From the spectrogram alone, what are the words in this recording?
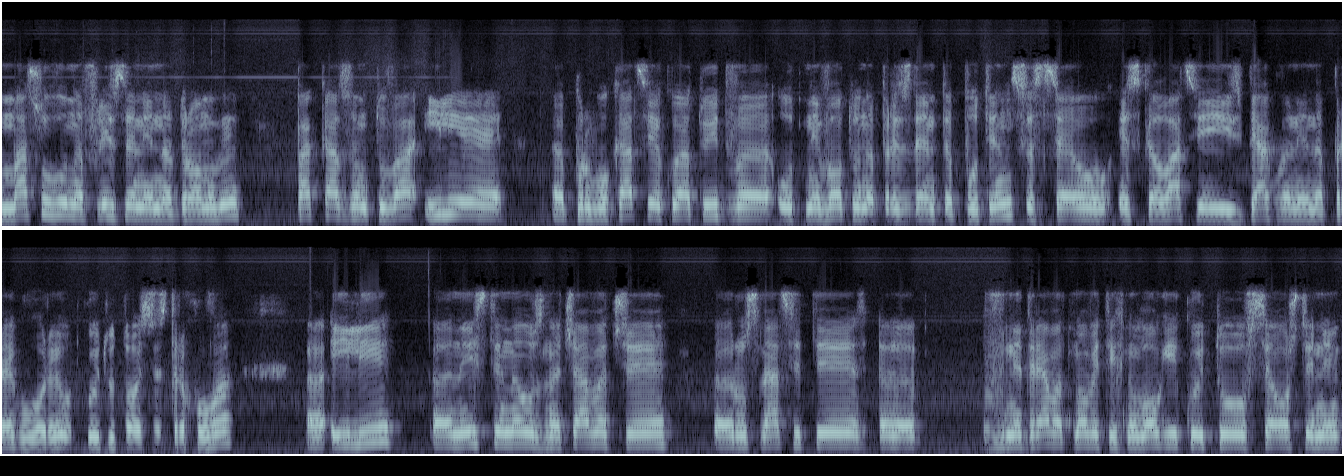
масово навлизане на дронове, пак казвам това, или е провокация, която идва от нивото на президента Путин с цел ескалация и избягване на преговори, от които той се страхува, или наистина означава, че руснаците внедряват нови технологии, които все още не,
